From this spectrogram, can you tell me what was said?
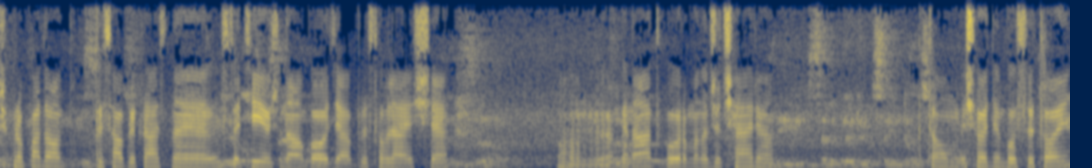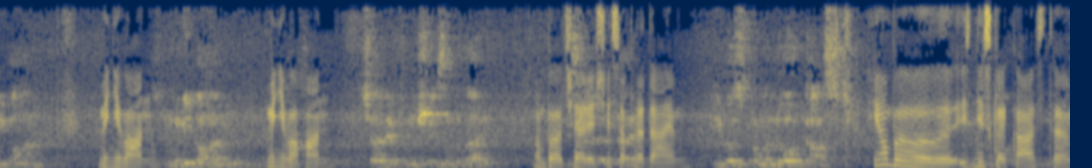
Шипрапада, он писал прекрасные статьи жена Годя, прославляющие Ганатху, Раманаджачарю. Потом еще один был святой Миниван. Минивахан. Он был ачарьящий Сапрадаем. И он был из низкой касты,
